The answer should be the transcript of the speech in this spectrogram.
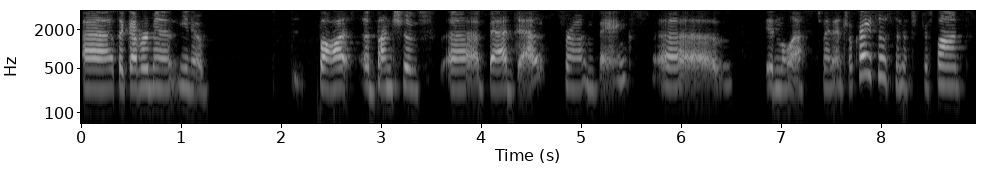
uh, the government, you know, bought a bunch of uh, bad debt from banks uh, in the last financial crisis and its response,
